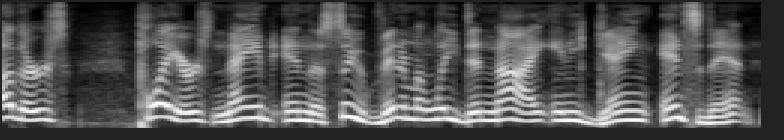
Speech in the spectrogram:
others players named in the suit vehemently deny any gang incident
